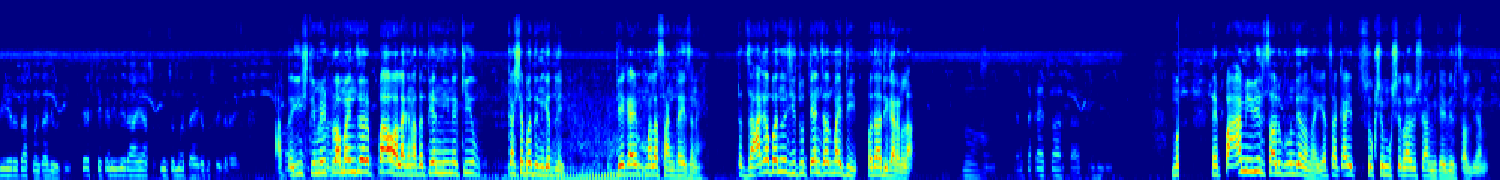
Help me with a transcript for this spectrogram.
विहीर दाखवण्यात आली होती त्याच ठिकाणी विहीर आहे असं तुमचं मत आहे का दुसरीकडे आहे? आता इस्टिमेट प्रमाणे जर पाहावं लागेल आता त्यांनी नक्की कशा बदलून घेतले? ते काय मला सांगता यायचं नाही. तर जागा बदलण्याची तू त्यांच्याच माहिती पदाधिकाऱ्यांना. त्यांचा काय स्वार्थ असेल नाही पा आम्ही वीर चालू करून देणार नाही. याचा काही सूक्ष्म लावल्याशिवाय आम्ही काही वीर चालू देणार नाही.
